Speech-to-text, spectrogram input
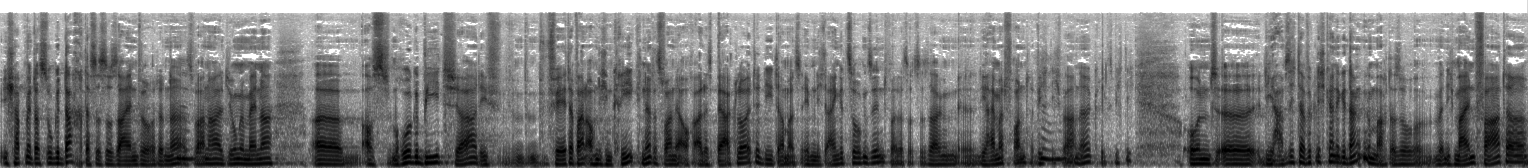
ich habe mir das so gedacht, dass es so sein würde. Ne? Mhm. Es waren halt junge Männer äh, aus dem Ruhrgebiet, ja, die Väter waren auch nicht im Krieg, ne? das waren ja auch alles Bergleute, die damals eben nicht eingezogen sind, weil das sozusagen äh, die Heimatfront wichtig mhm. war, ne? kriegswichtig. Und äh, die haben sich da wirklich keine Gedanken gemacht. Also wenn ich meinen Vater,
